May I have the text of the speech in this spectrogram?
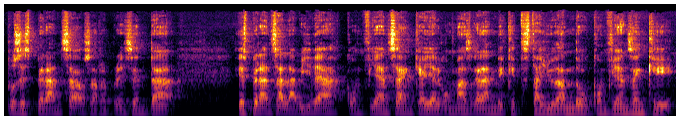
pues esperanza, o sea, representa esperanza a la vida, confianza en que hay algo más grande que te está ayudando, confianza en que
